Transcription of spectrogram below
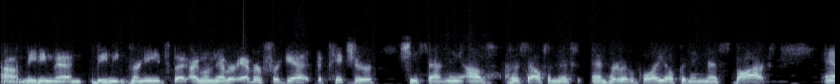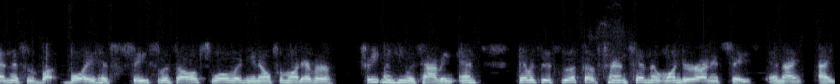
uh, meeting the meeting her needs. But I will never ever forget the picture she sent me of herself and this and her little boy opening this box. And this boy, his face was all swollen, you know, from whatever treatment he was having. And there was this look of transcendent wonder on his face. And I, I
